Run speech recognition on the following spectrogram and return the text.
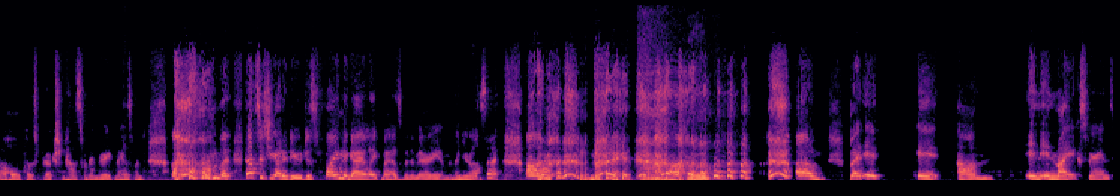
a whole post production house when I married my husband. Um, but that's what you got to do. Just find a guy like my husband and marry him, and then you're all set. Um, but, um, but it, it, um, in, in my experience,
